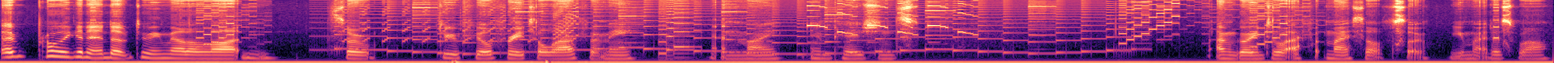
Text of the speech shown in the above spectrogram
I'm probably gonna end up doing that a lot, and so do feel free to laugh at me and my impatience. I'm going to laugh at myself, so you might as well.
